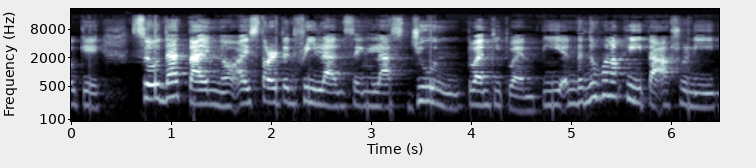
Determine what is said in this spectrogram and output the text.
Okay. So that time, no, I started freelancing last June 2020. And then doon ko nakita actually,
